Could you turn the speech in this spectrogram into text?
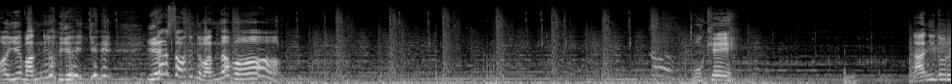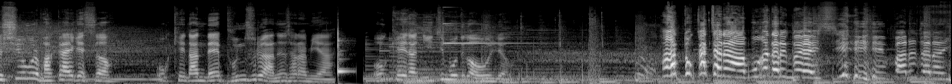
아 얘 맞네요. 얘, 얘 얘랑 싸우는 게 맞나봐. 오케이. 난이도를 쉬움으로 바꿔야겠어. 오케이 난 내 분수를 아는 사람이야. 오케이 난 이지 모드가 어울려. 아 똑같잖아. 뭐가 다른 거야 씨. 빠르잖아 이.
